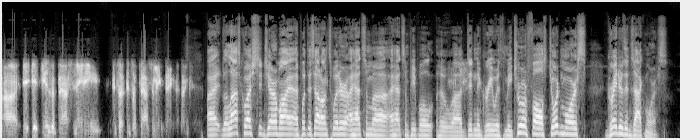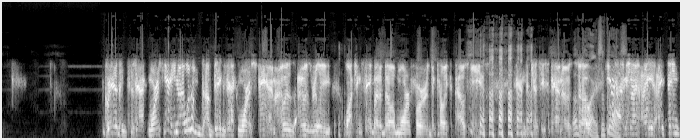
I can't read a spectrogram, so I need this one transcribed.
uh, it, it is a fascinating. It's a it's a fascinating thing. I think. All right, the last question, Jeremiah. I put this out on Twitter. I had some uh, I had some people who uh, didn't agree with me. True or false? Jordan Morris greater than Zach Morris? greater than Zach Morris. Yeah, you know, I wasn't a big Zach Morris fan. I was I was really watching Saved by the Bell more for the Kelly Kapowskis and the Jesse Spanos. Of so course, of yeah, course. I mean, I I, I think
